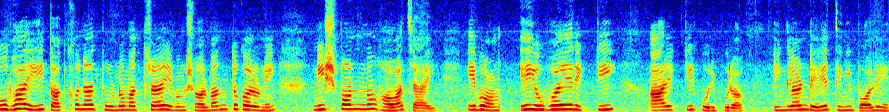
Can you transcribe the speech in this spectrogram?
উভয়ই তৎক্ষণাৎ পূর্ণমাত্রায় এবং সর্বান্তকরণে নিষ্পন্ন হওয়া চাই এবং এই উভয়ের একটি আর একটির পরিপূরক। ইংল্যান্ডে তিনি বলেন,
